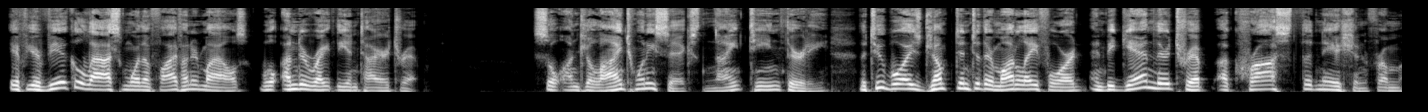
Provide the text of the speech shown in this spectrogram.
If your vehicle lasts more than 500 miles, we'll underwrite the entire trip. So on July 26, 1930, the two boys jumped into their Model A Ford and began their trip across the nation from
